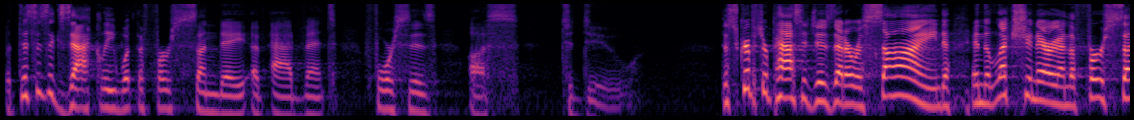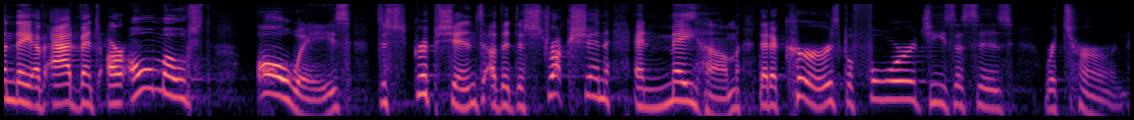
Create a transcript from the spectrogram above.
But this is exactly what the first Sunday of Advent forces us to do. The scripture passages that are assigned in the lectionary on the first Sunday of Advent are almost always descriptions of the destruction and mayhem that occurs before Jesus' return.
